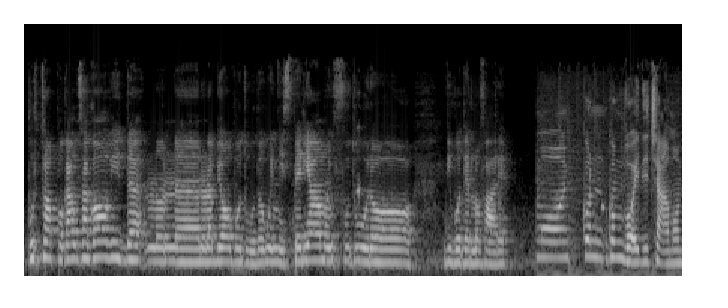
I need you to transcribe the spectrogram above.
purtroppo causa Covid non, non abbiamo potuto, quindi speriamo in futuro di poterlo fare. Siamo Con, con voi, diciamo.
